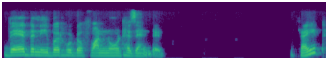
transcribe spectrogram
where the neighborhood of one node has ended. Right?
